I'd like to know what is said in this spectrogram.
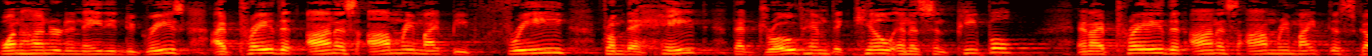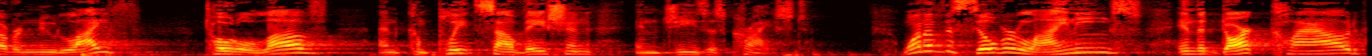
180 degrees. I pray that Anis Amri might be free from the hate that drove him to kill innocent people. And I pray that Anis Amri might discover new life total love, and complete salvation in Jesus Christ. One of the silver linings in the dark cloud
